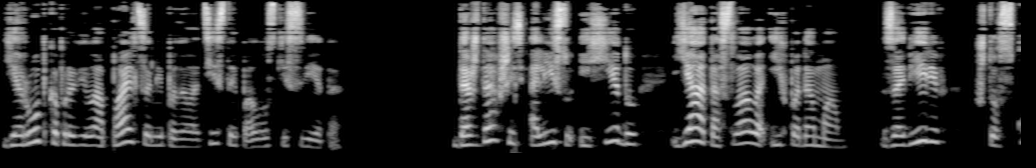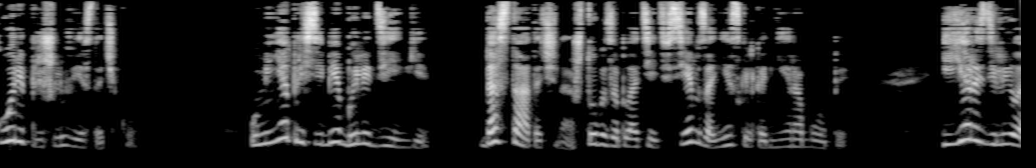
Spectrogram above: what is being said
я робко провела пальцами по золотистой полоске света. Дождавшись Алису и Хеду, я отослала их по домам, заверив, что вскоре пришлю весточку. У меня при себе были деньги, достаточно, чтобы заплатить всем за несколько дней работы. И я разделила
